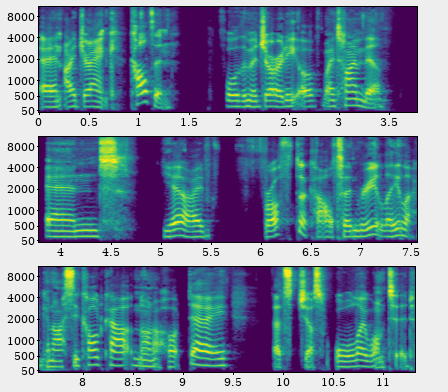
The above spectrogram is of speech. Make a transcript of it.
And I drank Carlton for the majority of my time there. And yeah, I frothed a Carlton really, like an icy cold Carlton on a hot day. That's just all I wanted.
